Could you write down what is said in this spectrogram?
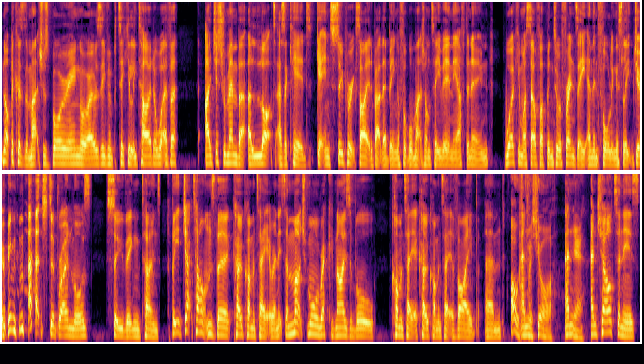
not because the match was boring or I was even particularly tired or whatever. I just remember a lot as a kid getting super excited about there being a football match on TV in the afternoon, working myself up into a frenzy, and then falling asleep during the match to Brian Moore's soothing tones. But Jack Charlton's the co-commentator, and it's a much more recognisable commentator co-commentator vibe. Um, oh, and, for sure. And yeah. and Charlton is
